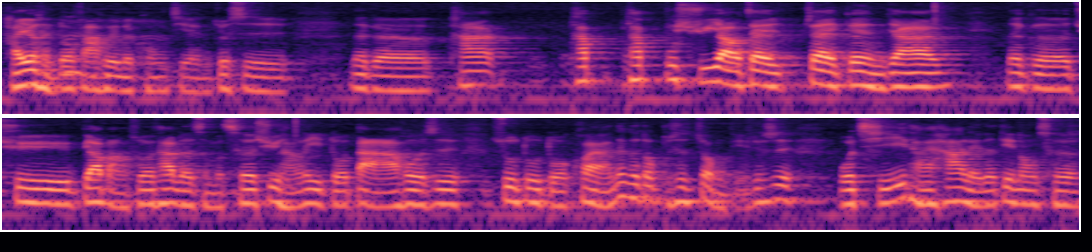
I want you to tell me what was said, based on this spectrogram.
还有很多发挥的空间，就是。那个它它它不需要再再跟人家那个去标榜说它的什么车续航力多大啊，或者是速度多快啊，那个都不是重点。就是我骑一台哈雷的电动车，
